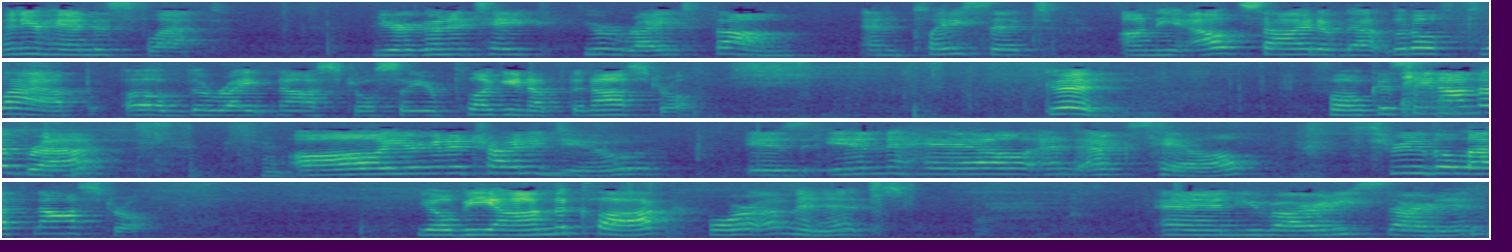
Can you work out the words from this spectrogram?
And your hand is flat. You're going to take your right thumb and place it on the outside of that little flap of the right nostril. So you're plugging up the nostril. Good. Focusing on the breath. All you're going to try to do is inhale and exhale through the left nostril. You'll be on the clock for a minute, and you've already started.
